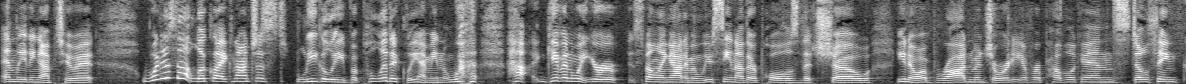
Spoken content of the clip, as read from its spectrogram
and leading up to it. What does that look like, not just legally, but politically? I mean, how, given what you're spelling out, I mean, we've seen other polls that show, you know, a broad majority of Republicans still think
